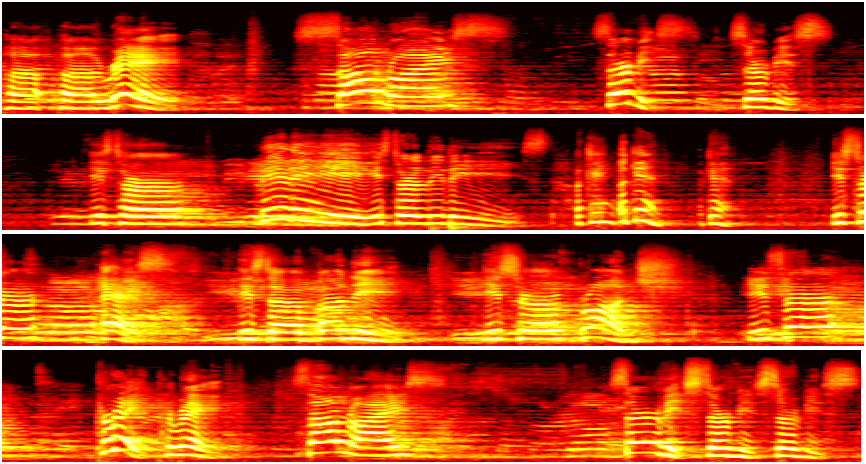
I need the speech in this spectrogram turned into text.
pa- parade. Sunrise service. Service. Easter lily. Easter lilies. Again, again, again. Easter S. Easter bunny. Easter brunch. Easter parade. Parade. Sunrise service, service, service.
